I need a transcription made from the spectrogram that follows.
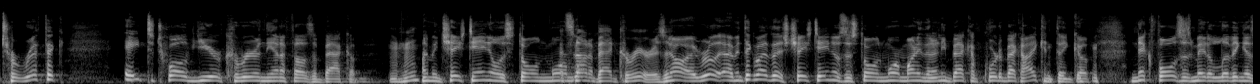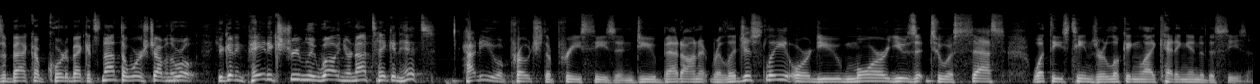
terrific eight to 12 year career in the NFL as a backup. Mm-hmm. I mean, Chase Daniel has stolen more. It's not a bad career, is it? No, it really. I mean, think about this. Chase Daniels has stolen more money than any backup quarterback I can think of. Nick Foles has made a living as a backup quarterback. It's not the worst job in the world. You're getting paid extremely well, and you're not taking hits. How do you approach the preseason? Do you bet on it religiously, or do you more use it to assess what these teams are looking like heading into the season?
